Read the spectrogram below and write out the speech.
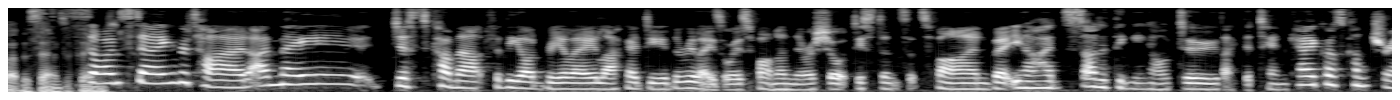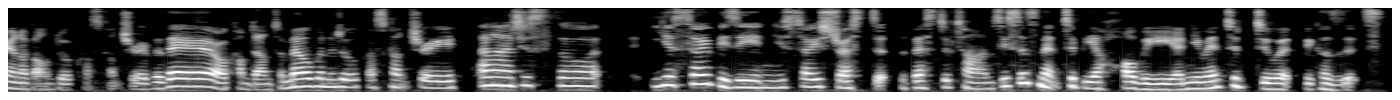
by the sounds of things. so I'm staying retired. I may just come out for the odd relay like I did. The relay's always fun and they're a short distance, it's fine. But, you know, I'd started thinking I'll do like the 10K cross country and I'll go and do a cross country over there. I'll come down to Melbourne and do a cross country. And I just thought, you're so busy and you're so stressed at the best of times. This is meant to be a hobby and you're meant to do it because it's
